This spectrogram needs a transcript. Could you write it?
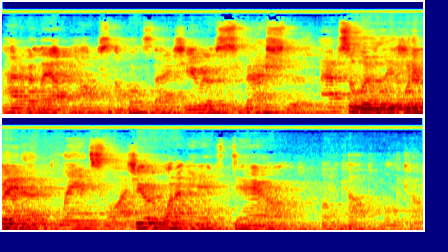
hadn't allowed cups up on stage, she would have smashed it. Absolutely, it would have been a landslide. She would have won it hands down on the cup. On the cup.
